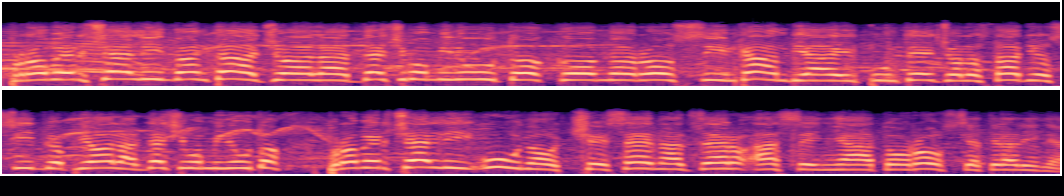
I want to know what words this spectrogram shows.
Provercelli in vantaggio al decimo minuto con Rossi, cambia il punteggio allo stadio Silvio Piola al decimo minuto, Provercelli 1, Cesena 0 ha segnato Rossi a te la linea.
